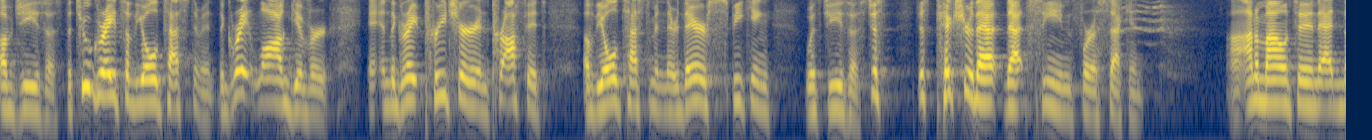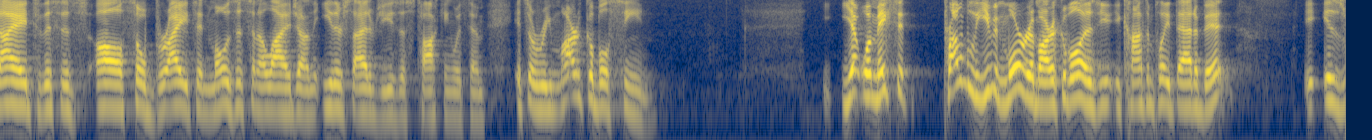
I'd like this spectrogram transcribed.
of Jesus, the two greats of the Old Testament, the great lawgiver and the great preacher and prophet of the Old Testament. They're there speaking with Jesus. Just, just picture that, that scene for a second uh, on a mountain at night. This is all so bright, and Moses and Elijah on the either side of Jesus talking with him. It's a remarkable scene. Yet, what makes it probably even more remarkable as you, you contemplate that a bit is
